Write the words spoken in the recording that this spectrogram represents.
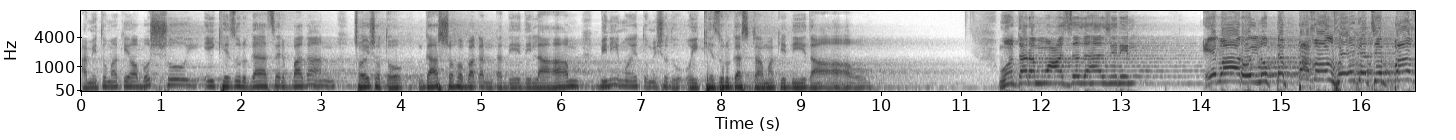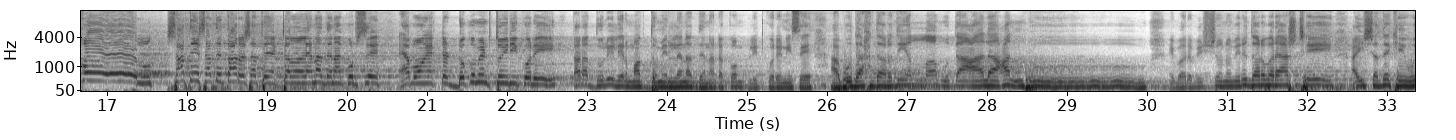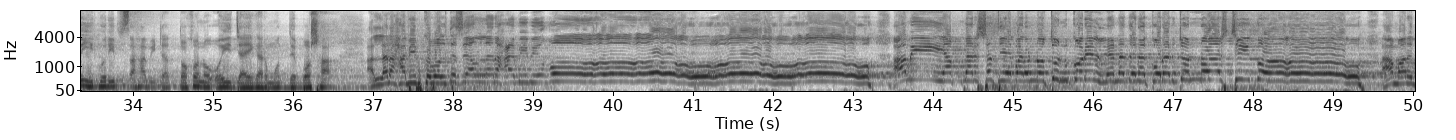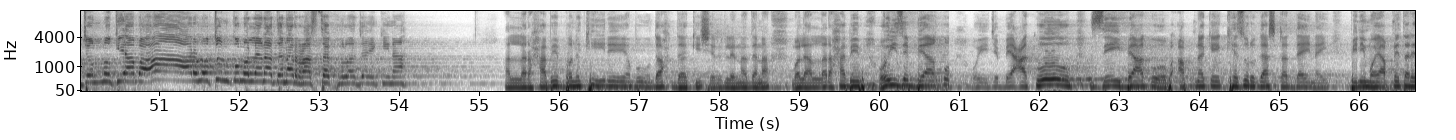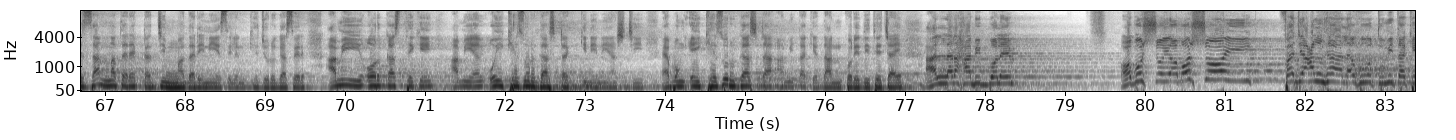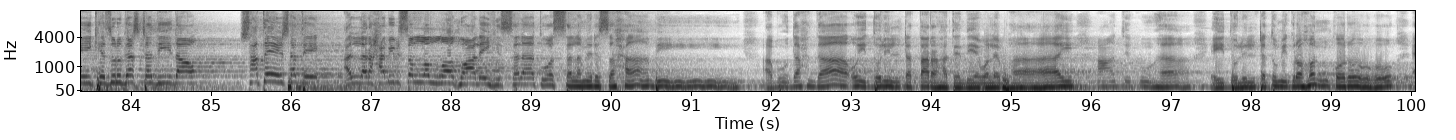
আমি তোমাকে অবশ্যই এই খেজুর গাছের বাগান ছয় শত গাছ সহ বাগানটা দিয়ে দিলাম। বিনিময়ে তুমি শুধু ওই খেজুর গাছটা আমাকে দিয়ে দাও। এবার ওই লোকটা পাগল হয়ে গেছে, পাগল। সাথে সাথে তার সাথে একটা লেনা দেনা করছে এবং একটা ডকুমেন্ট তৈরি করে তারা দলিলের মাধ্যমে লেনা দেনাটা কমপ্লিট করে নিছে। আবু দাহদার রাদিয়াল্লাহু তাআলা আনহু। এবার বিশ্বনবীর দরবারে আসছে, আইসা দেখে ওই গরিব সাহাবিটা তখনও ওই জায়গার মধ্যে বসা। আল্লাহর হাবিবকে বলতেছে, আল্লাহর হাবিব গো আমি আপনার সাথে এবার নতুন করে লেনাদেনা করার জন্য আসছি গো। আমার জন্য কি আবার নতুন কোনো লেনাদেনার রাস্তা খোলা যায় কিনা? আল্লাহর হাবিব বলে, কি রে আবু দাহ দাহদা, কিসের লেনা দেনা? বলে, আল্লাহর হাবিব, ওই যে বেয়াকুব, ওই যে বেয়াকুব, যেই বেয়াকুব আপনাকে খেজুর গাছটা দেয় নাই, বিনিময়ে আপনি তারে জান্নাতের একটা জিম্মাদারি নিয়েছিলেন খেজুর গাছের। আমি ওর কাছ থেকে, আমি ওই খেজুর গাছটা কিনে নিয়ে আসছি এবং এই খেজুর গাছটা আমি তাকে দান করে দিতে চাই। আল্লাহর হাবিব বলে, অবশ্যই অবশ্যই তুমি তাকে এই খেজুর গাছটা দিয়ে দাও। সাথে সাথে আল্লাহর হাবিব সাল্লাল্লাহু আলাইহি সালাতু ওয়াসসালামের সাহাবী আবু দাহদা ওই দলিলটা তার হাতে দিয়ে বলে, ভাই, আতিকুহা, এই দলিলটা তুমি গ্রহণ করো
